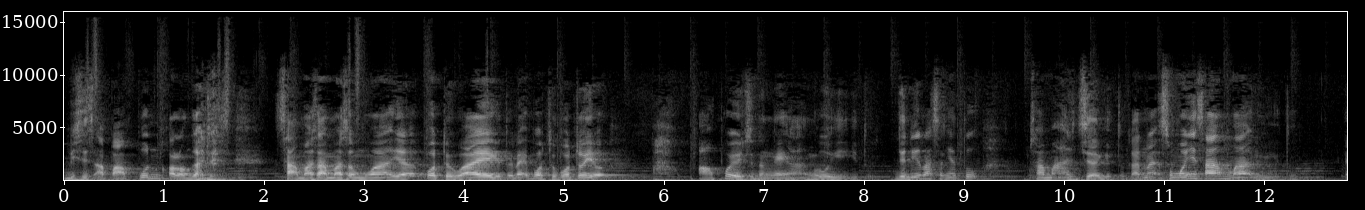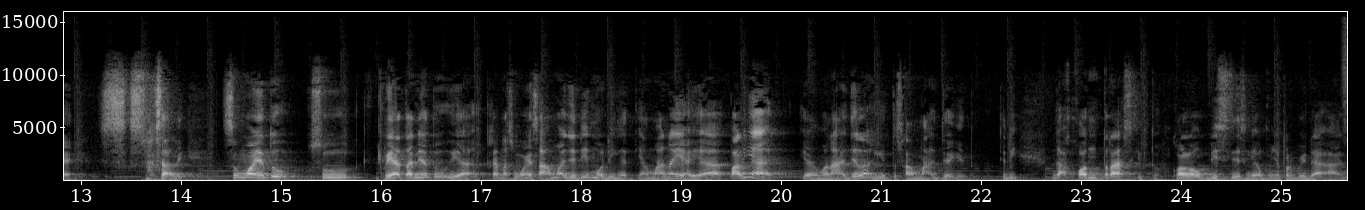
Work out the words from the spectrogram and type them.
Bisnis apa pun kalau nggak ada sama-sama semua ya podo wae gitu. Naik podo-podo ya ah, apa ya jenenge ngangui gitu. Jadi rasanya tuh sama aja gitu karena semuanya sama gitu. Eh sorry. Semuanya tuh su, kelihatannya tuh ya karena semuanya sama jadi mau diinget yang mana ya ya paling ya yang mana aja lah gitu sama aja gitu. Jadi nggak kontras gitu. Kalau bisnis nggak punya perbedaan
